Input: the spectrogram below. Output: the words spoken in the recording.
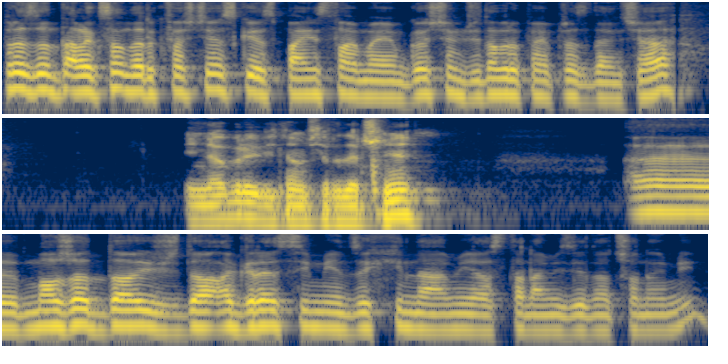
Prezydent Aleksander Kwaśniewski jest Państwa i moim gościem. Dzień dobry, Panie Prezydencie. Dzień dobry, witam serdecznie. E, może dojść do agresji między Chinami a Stanami Zjednoczonymi?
